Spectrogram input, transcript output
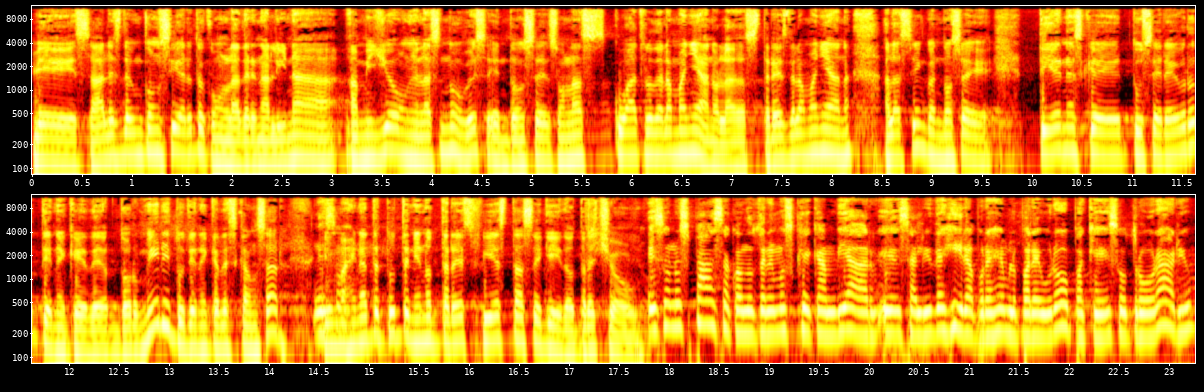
eh, sales de un concierto con la adrenalina a millón en las nubes, entonces son las 4 de la mañana o las 3 de la mañana, a las 5, entonces tienes que, tu cerebro tiene que dormir y tú tienes que descansar. Eso. Imagínate tú teniendo tres fiestas seguidas, tres shows. Eso nos pasa cuando tenemos que cambiar, eh, salir de gira, por ejemplo, para Europa, que es otro horario,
